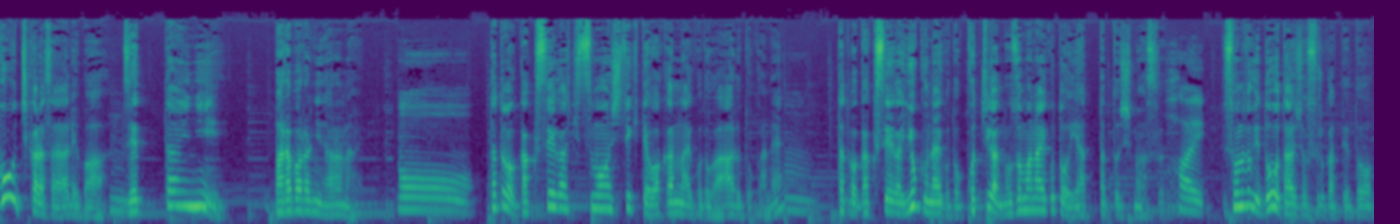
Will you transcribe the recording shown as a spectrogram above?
統治からさえあれば、うん。絶対にバラバラにならないお例えば学生が質問してきて分からないことがあるとかね、ーうん。例えば学生が良くないことこっちが望まないことをやったとします。はい。その時どう対処するかっていうと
